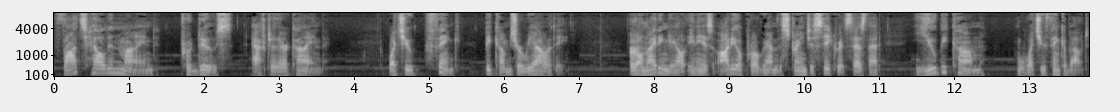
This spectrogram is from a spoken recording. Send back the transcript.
Thoughts held in mind produce after their kind. What you think becomes your reality. Earl Nightingale, in his audio program The Strangest Secret, says that you become what you think about.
